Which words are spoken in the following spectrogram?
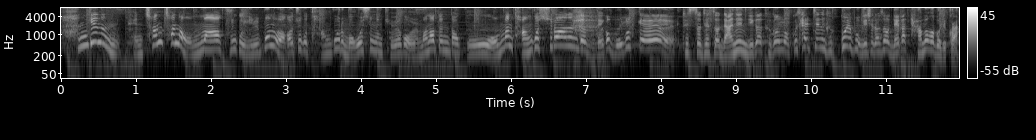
한 개는 괜찮잖아 엄마. 그리고 일본 와가지고 단 거를 먹을 수 있는 기회가 얼마나 된다고. 엄만 단 거 싫어하는데 내가 먹을게. 됐어, 됐어. 나는 네가 그거 먹고 살찌는 그 꼴 보기 싫어서 내가 다 먹어버릴 거야.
